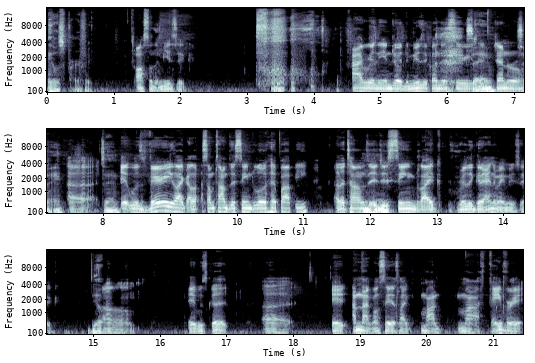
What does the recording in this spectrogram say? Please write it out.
It was perfect. also the music. I really enjoyed the music on this series Same, in general. same. Uh, Same. it was very like uh, sometimes it seemed a little hip hoppy, other times it Mhm. just seemed like really good anime music. Yep. Um, it was good. Uh, it I'm not gonna say it's like my my favorite,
